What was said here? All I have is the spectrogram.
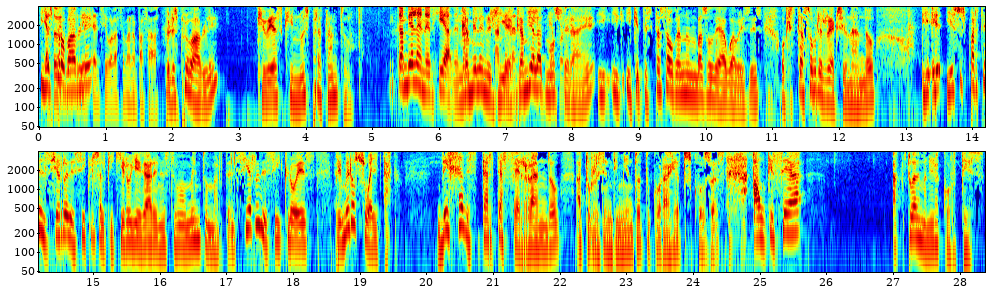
Y Ya es probable- un intensivo la semana pasada. pero es probable que veas que no es para tanto. Y cambia la energía, además. Cambia la energía, Cambia la cambia la energía, atmósfera, ¿eh? Y, y- y que te estás ahogando en un vaso de agua a veces, o que estás sobre reaccionando. Y, y eso es parte del cierre de ciclos al que quiero llegar en este momento, Marta. El cierre de ciclo es, primero suelta. Deja de estarte aferrando a tu resentimiento, a tu coraje, a tus cosas. Aunque sea, actúa de manera cortés,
